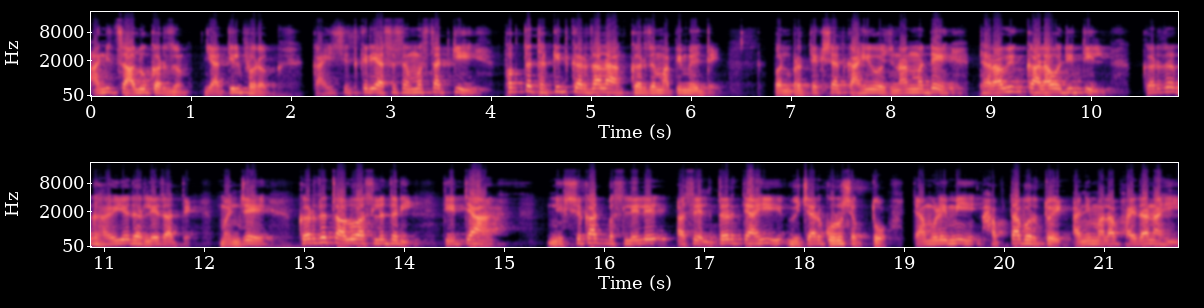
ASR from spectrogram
आणि चालू कर्ज यातील फरक. काही शेतकरी असं समजतात की फक्त थकीत कर्जाला कर्जमाफी मिळते. पण प्रत्यक्षात काही योजनांमध्ये ठराविक कालावधीतील कर्ज ग्राह्य धरले जाते. म्हणजे कर्ज चालू असलं तरी ते त्या निश्चकात बसलेले असेल तर त्याही विचार करू शकतो. त्यामुळे मी हप्ता भरतोय आणि मला फायदा नाही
